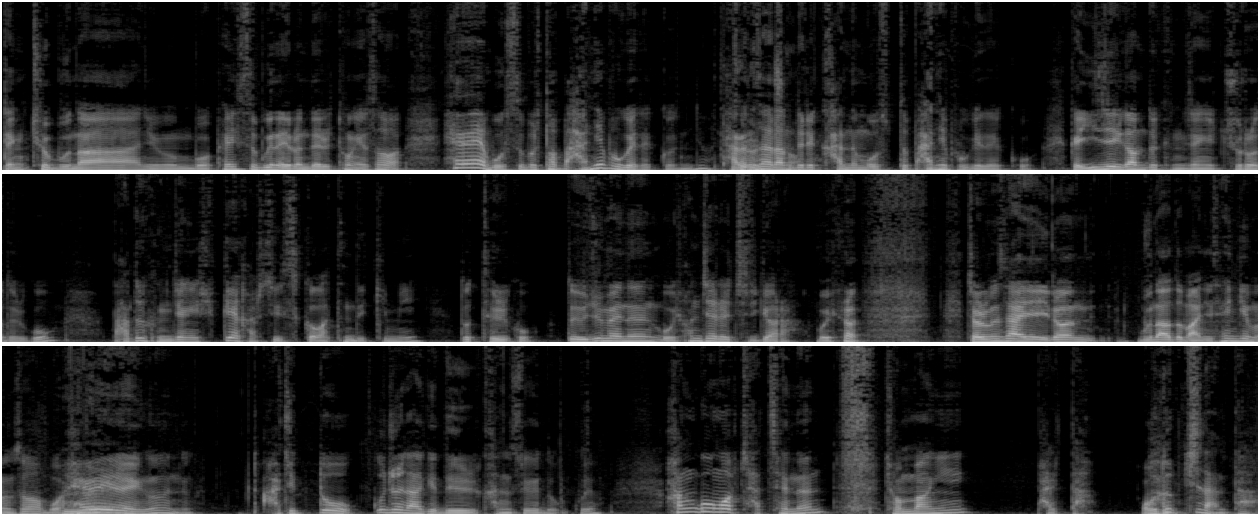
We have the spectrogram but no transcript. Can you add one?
땡튜브나 아니면 뭐 페이스북이나 이런 데를 통해서 해외 모습을 더 많이 보게 됐거든요. 다른 그렇죠. 사람들이 가는 모습도 많이 보게 됐고, 그러니까 이질감도 굉장히 줄어들고, 나도 굉장히 쉽게 갈 수 있을 것 같은 느낌이 또 들고, 또 요즘에는 뭐 현재를 즐겨라, 뭐 이런 젊은 사이에 이런 문화도 많이 생기면서 뭐 해외 여행은 아직도 꾸준하게 늘 가능성이 높고요. 항공업 자체는 전망이 밝다, 어둡진 않다.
